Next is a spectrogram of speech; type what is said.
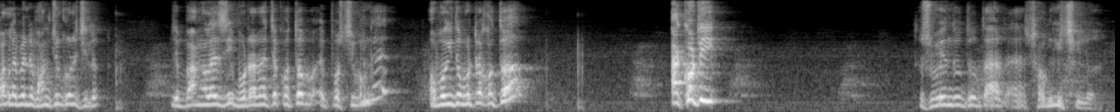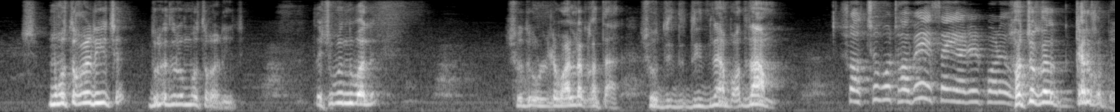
পার্লামেন্টে ভাঙচুর করেছিল। যে বাংলাদেশি ভোটার আছে কত পশ্চিমবঙ্গে অবৈধ ভোটার কত? এক কোটি। তো শুভেন্দু তো তার সঙ্গী ছিল। মুখস্থ করে নিয়েছে দুলে দুলে মুখস্থ করে নিয়েছে। তো শুভেন্দু বলে শুধু উল্টো পাল্টা কথা শুধু দিদি- দিদি না বদনাম। স্বচ্ছ ভোট হবে এসআইআর এর পরেও? স্বচ্ছ কেন করবে?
